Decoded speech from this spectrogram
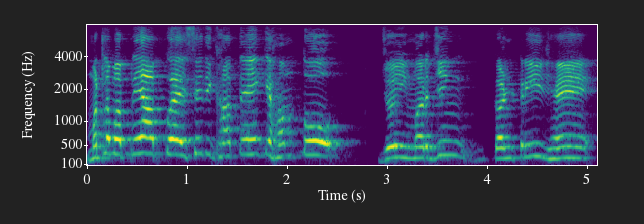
मतलब अपने आप को ऐसे दिखाते हैं कि हम तो जो इमर्जिंग कंट्रीज़ हैं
